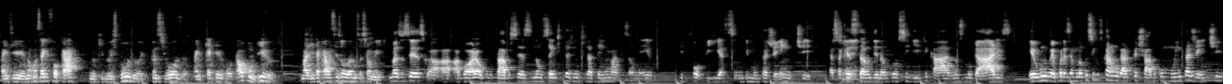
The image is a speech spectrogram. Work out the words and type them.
a gente não consegue focar no, que, no estudo, fica ansioso, a gente quer ter, voltar ao convívio, mas a gente acaba se isolando socialmente. Mas vocês, agora ao voltar, vocês não sentem que a gente já tem uma visão meio de fobia, assim, de muita gente? Essa Sim. questão de não conseguir ficar nos lugares. Eu, eu, por exemplo, não consigo ficar num lugar fechado com muita gente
